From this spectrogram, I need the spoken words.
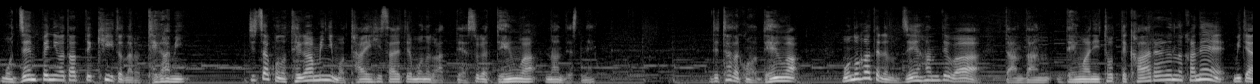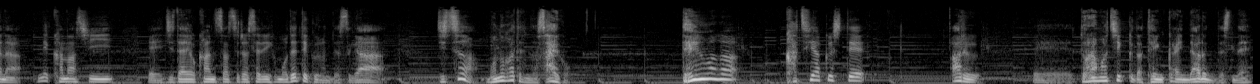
もう前編にわたってキーとなる手紙実はこの手紙にも対比されているものがあってそれが電話なんですね。でただこの電話物語の前半ではだんだん電話に取って代わられるのかねみたいな、ね、悲しいえ時代を感じさせるセリフも出てくるんですが実は物語の最後電話が活躍してある、えー、ドラマチックな展開になるんですね。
